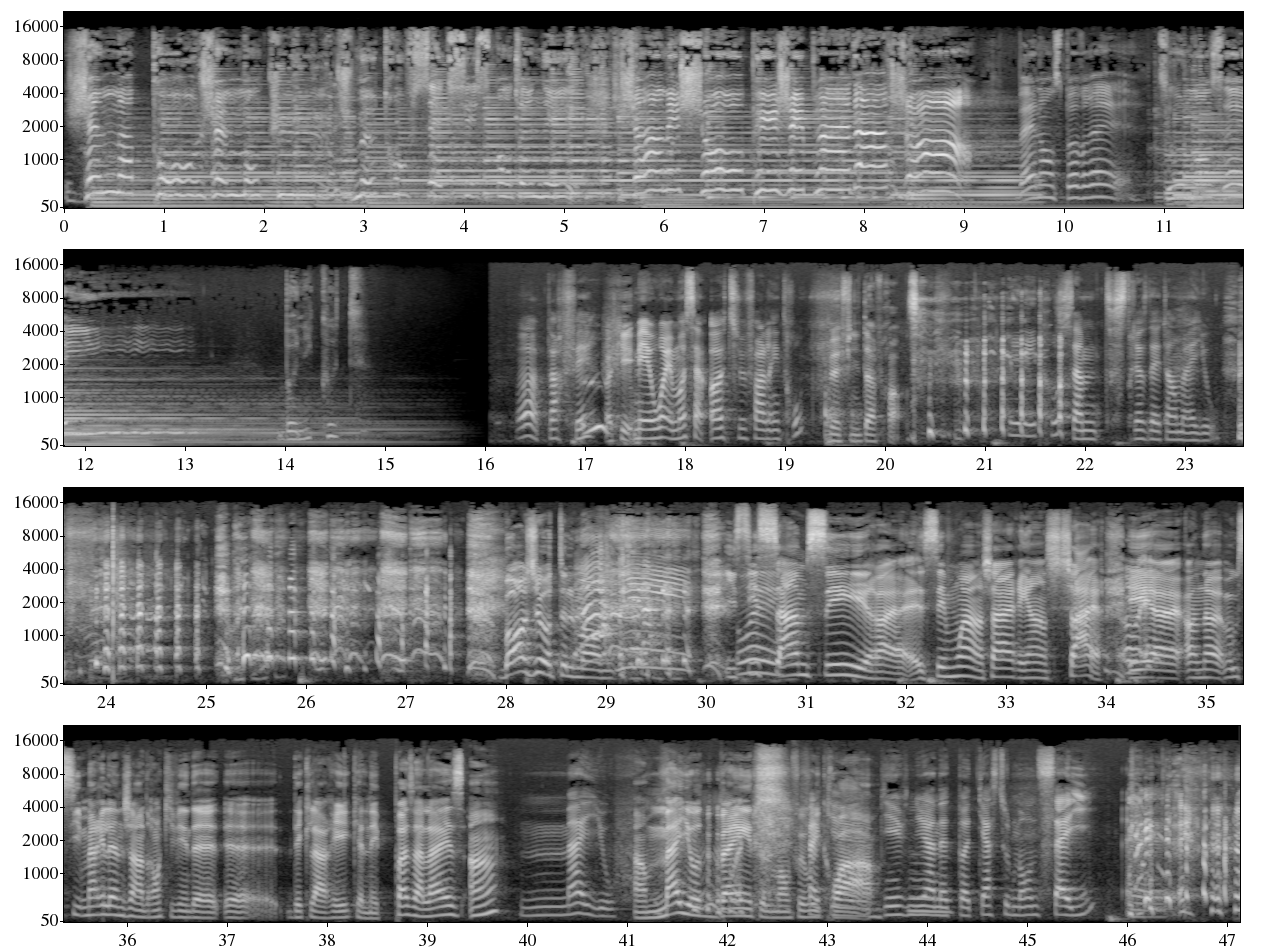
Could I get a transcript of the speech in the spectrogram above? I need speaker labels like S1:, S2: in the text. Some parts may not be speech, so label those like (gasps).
S1: J'aime ma peau, j'aime mon cul, je me trouve sexy spontané. J'ai jamais chaud, puis j'ai plein d'argent. Ben non, c'est pas vrai, tout le monde sait. Bonne écoute.
S2: Ah, parfait.
S3: OK.
S2: Mais ouais, moi, ça. Ah, tu veux faire l'intro?
S3: Ben, finis ta phrase. (laughs)
S2: Ça me stresse d'être en maillot. (laughs) (laughs)
S3: Bonjour tout le monde. Ici
S2: Ouais.
S3: Sam Cyr. Euh, C'est moi en chair et en chair.
S2: Ouais.
S3: Et euh, on a aussi Marilyn Gendron qui vient de euh, déclarer qu'elle n'est pas à l'aise en,
S2: Maillot.
S3: en maillot de bain, tout le monde. Faut vous
S2: Fait
S3: y croire.
S2: bienvenue à notre podcast Tout le monde saillit. Euh, (laughs)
